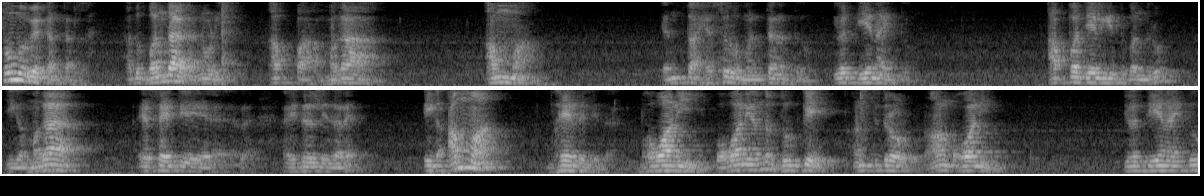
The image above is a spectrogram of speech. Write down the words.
ತುಂಬಬೇಕಂತಾರಲ್ಲ ಅದು ಬಂದಾಗ ನೋಡಿ, ಅಪ್ಪ, ಮಗ, ಅಮ್ಮ ಎಂಥ ಹೆಸರು ಮನೆತನದ್ದು. ಇವತ್ತು ಏನಾಯಿತು? ಅಪ್ಪ ಜೈಲಿಗಿದ್ದು ಬಂದರು. ಈಗ ಮಗ ಎಸ್ ಐ ಟಿ ಇದರಲ್ಲಿದ್ದಾರೆ. ಈಗ ಅಮ್ಮ ಭಯದಲ್ಲಿದ್ದಾರೆ. ಭವಾನಿ ಭವಾನಿ ಅಂದ್ರೆ ದುರ್ಗೆ ಅಂತಿದ್ರು ಅವರು. ನಾನು ಭವಾನಿ. ಇವತ್ತು ಏನಾಯಿತು?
